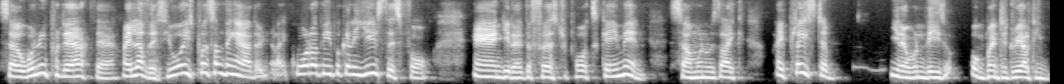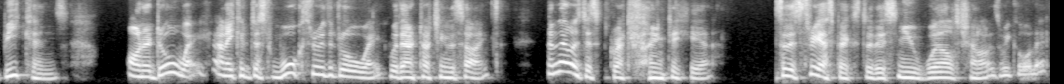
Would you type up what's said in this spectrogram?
So when we put it out there, I love this. You always put something out there. You're like, what are people going to use this for? And you know, the first reports came in. Someone was like, I placed a, you know, one of these augmented reality beacons on a doorway, and I could just walk through the doorway without touching the sides. And that was just gratifying to hear. So there's three aspects to this new world channel, as we call it.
